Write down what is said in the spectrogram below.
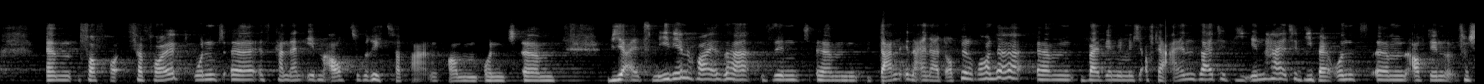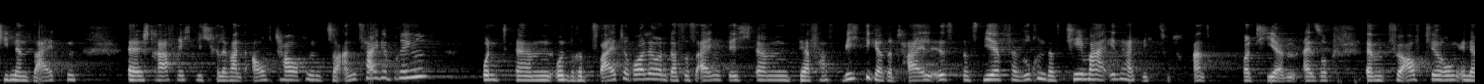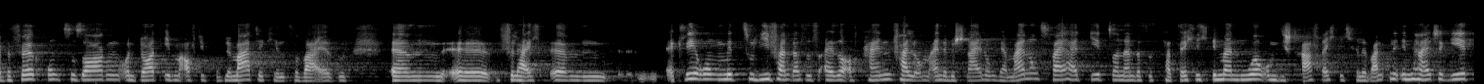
ähm, verfolgt und äh, es kann dann eben auch zu Gerichtsverfahren kommen. Und ähm, wir als Medienhäuser sind ähm, dann in einer Doppelrolle, ähm, weil wir nämlich auf der einen Seite die Inhalte, die bei uns ähm, auf den verschiedenen Seiten äh, strafrechtlich relevant auftauchen, zur Anzeige bringen. Und ähm, unsere zweite Rolle, und das ist eigentlich ähm, der fast wichtigere Teil, ist, dass wir versuchen, das Thema inhaltlich zu transportieren transportieren, also ähm, für Aufklärung in der Bevölkerung zu sorgen und dort eben auf die Problematik hinzuweisen, ähm, äh, vielleicht ähm, Erklärungen mitzuliefern, dass es also auf keinen Fall um eine Beschneidung der Meinungsfreiheit geht, sondern dass es tatsächlich immer nur um die strafrechtlich relevanten Inhalte geht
